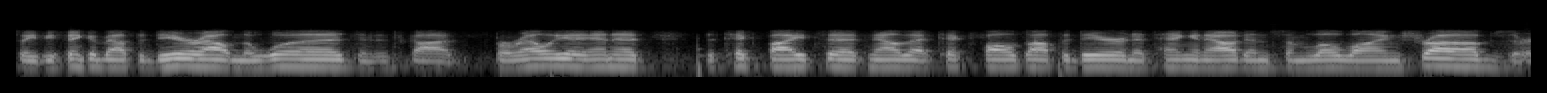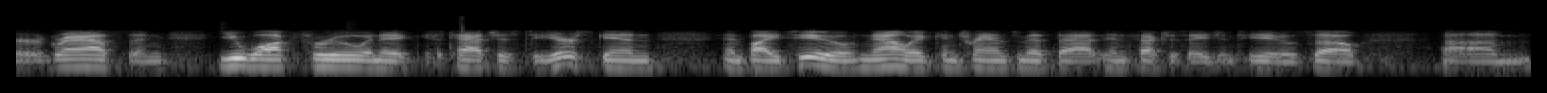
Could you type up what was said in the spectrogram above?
So if you think about the deer out in the woods and it's got Borrelia in it, the tick bites it. Now that tick falls off the deer and it's hanging out in some low-lying shrubs or grass, and you walk through and it attaches to your skin and bites you. Now it can transmit that infectious agent to you. So, um,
